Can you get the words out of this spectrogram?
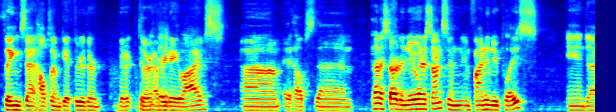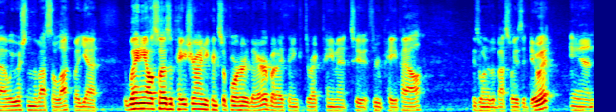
things that help them get through their their, their everyday lives. Um, it helps them kind of start anew in a sense and, and find a new place. And uh, we wish them the best of luck. But yeah, Laynie also has a Patreon. You can support her there. But I think direct payment to through PayPal is one of the best ways to do it. And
